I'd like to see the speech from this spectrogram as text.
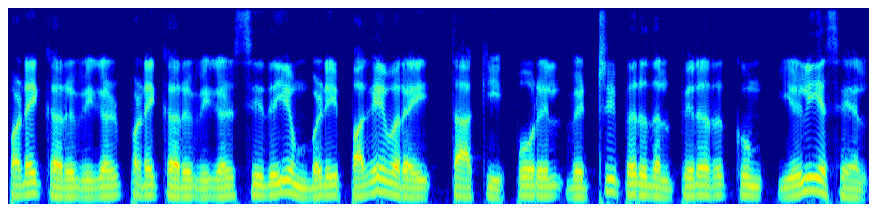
படைக்கருவிகள் படைக்கருவிகள் சிதையும்படி பகைவரை தாக்கி போரில் வெற்றி பெறுதல் பிறருக்கும் எளிய செயல்.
